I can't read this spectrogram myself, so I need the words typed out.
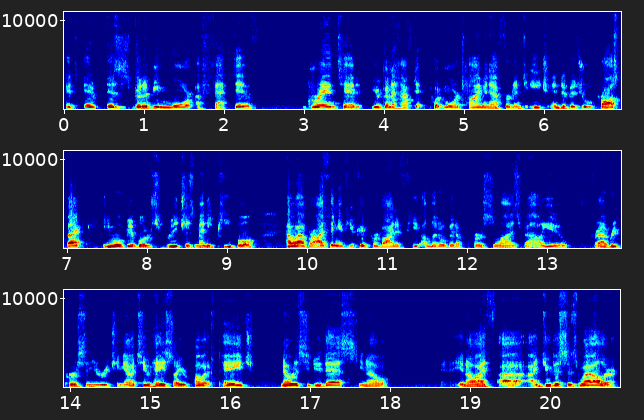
It it is going to be more effective. Granted, you're going to have to put more time and effort into each individual prospect. And you won't be able to reach as many people. However, I think if you can provide a few, a little bit of personalized value for every person you're reaching out to, hey, saw your poet page, notice you do this, you know, you know, I uh, I do this as well, or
